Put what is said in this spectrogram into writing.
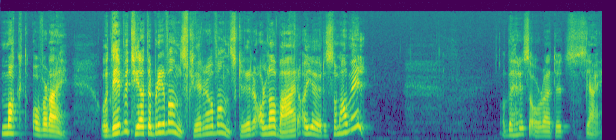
makt over deg. Og Det betyr at det blir vanskeligere og vanskeligere å la være å gjøre som han vil. Og det høres ålreit ut, syns jeg.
